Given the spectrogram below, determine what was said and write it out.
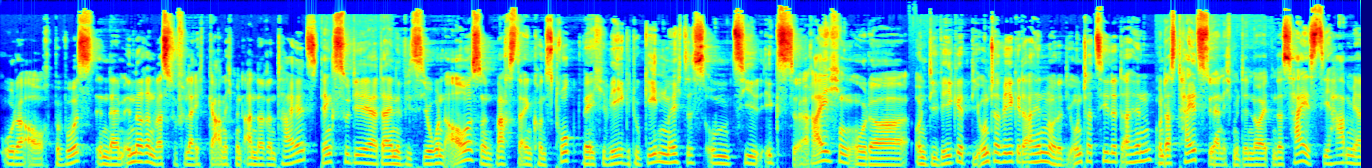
oder auch bewusst in deinem Inneren, was du vielleicht gar nicht mit anderen teilst, denkst du dir ja deine Vision aus und machst dein Konstrukt, welche Wege du gehen möchtest, um Ziel X zu erreichen oder und die Wege, die Unterwege dahin oder die Unterziele dahin und das teilst du ja nicht mit den Leuten. Das heißt, sie haben ja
